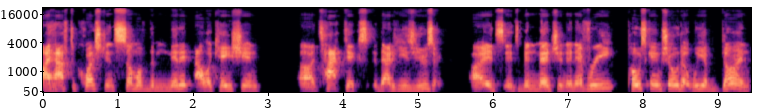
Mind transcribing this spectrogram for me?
I have to question some of the minute allocation uh, tactics that he's using. Uh, it's it's been mentioned in every post game show that we have done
